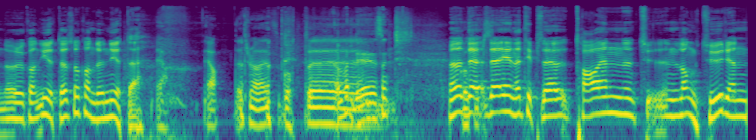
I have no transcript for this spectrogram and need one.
når du, kan yte, så kan du nyte. Ja, ja det tror jeg er et godt uh, ja, Veldig sant. Men det, det, ene tipset ta en, en langtur, en,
